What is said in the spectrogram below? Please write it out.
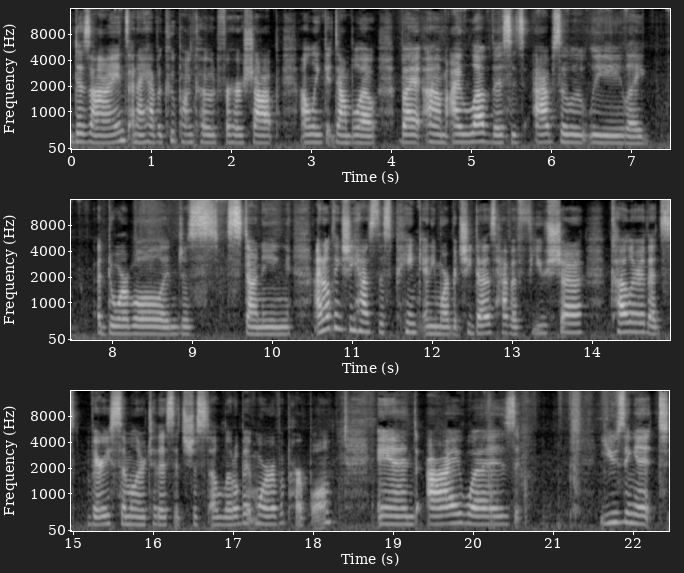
Designs and I have a coupon code for her shop. I'll link it down below. But um, I love this. It's absolutely like adorable and just stunning. I don't think she has this pink anymore, but she does have a fuchsia color that's very similar to this. It's just a little bit more of a purple. And I was using it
